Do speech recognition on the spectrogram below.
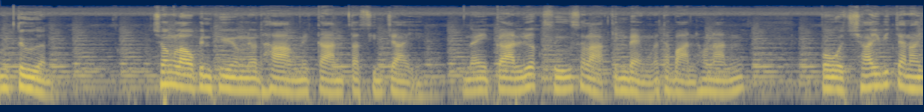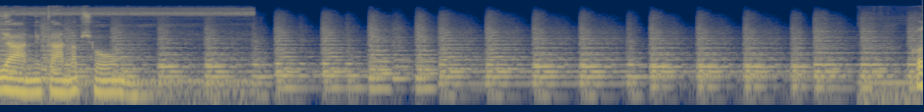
คำเตือน ช่องเราเป็นเพียงแนวทางในการตัดสินใจ ในการเลือกซื้อสลากกินแบ่งรัฐบาลเท่านั้น โปรดใช้วิจารณญาณในการรับชม ก็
